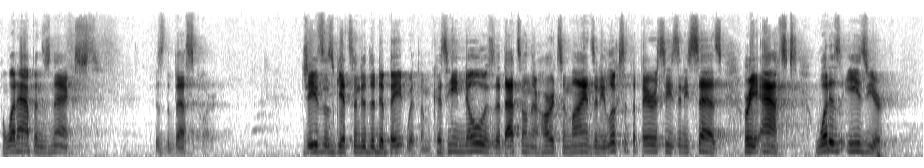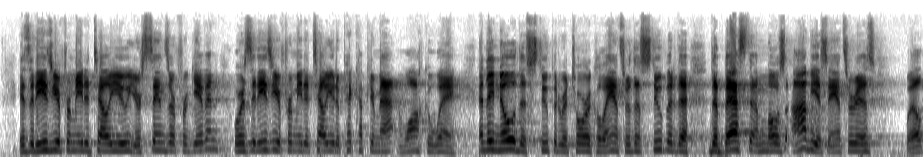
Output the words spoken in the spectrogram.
And what happens next is the best part. Jesus gets into the debate with them because he knows that that's on their hearts and minds. And he looks at the Pharisees and he says, or he asks, What is easier? Is it easier for me to tell you your sins are forgiven, or is it easier for me to tell you to pick up your mat and walk away? And they know the stupid rhetorical answer. The stupid, the, the best and most obvious answer is, well,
